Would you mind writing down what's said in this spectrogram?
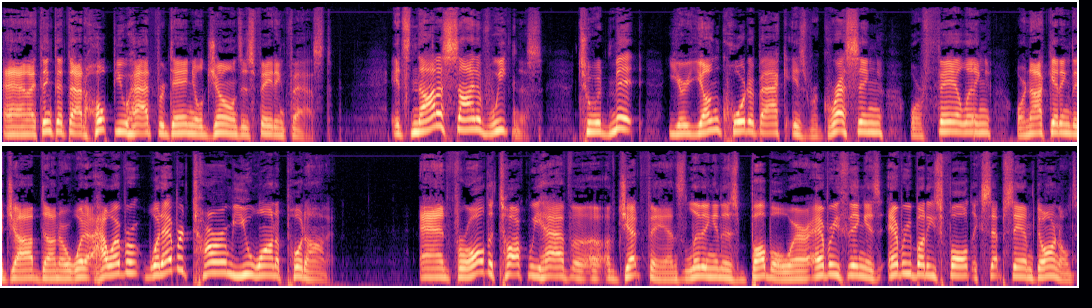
And I think that that hope you had for Daniel Jones is fading fast. It's not a sign of weakness to admit your young quarterback is regressing or failing or not getting the job done or whatever, however, whatever term you want to put on it. And for all the talk we have uh, uh, of Jet fans living in this bubble where everything is everybody's fault except Sam Darnold's,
